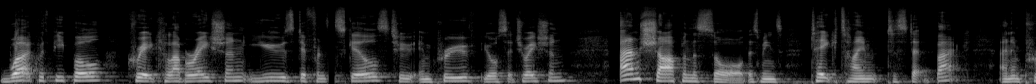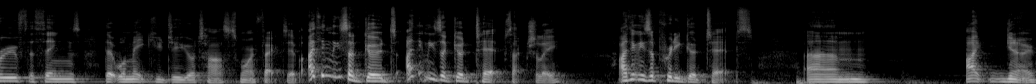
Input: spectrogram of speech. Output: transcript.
work with people, create collaboration, use different skills to improve your situation. And sharpen the saw. This means take time to step back and improve the things that will make you do your tasks more effective. I think these are good. I think these are good tips, actually. I think these are pretty good tips. Um, I, you know,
